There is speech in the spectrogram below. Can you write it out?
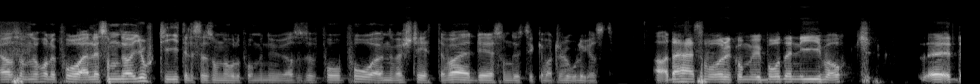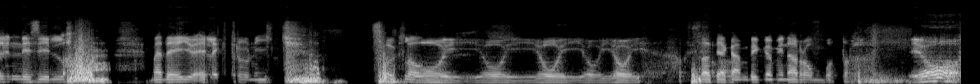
Ja, som du håller på, eller som du har gjort hittills eller som du håller på med nu, alltså på, på universitetet, vad är det som du tycker varit roligast? Ja, det här svaret kommer ju både Niva och eh, Dennis gilla. Men det är ju elektronik. Såklart. Oj, oj, oj, oj, oj. Så att jag kan bygga mina robotar. Ja,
